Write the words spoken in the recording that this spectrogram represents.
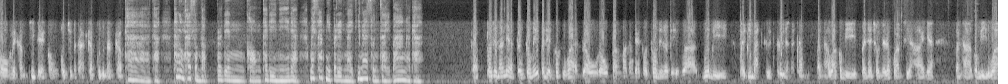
ฟ้องในคำชี้แจงของกรมชลประทานครับคุณตุนันครับ ค่ะค่ะท่านรองคะสำหรับประเด็นของคดีนี้เนี่ย ไม่ทราบมีประเด็นไหนที่น่าสนใจบ้างอะค่ะครับเพราะฉะนั้นเนี่ยตรงตรงนี้ประเด็นก็คือว่าเราเราฟังมาตั้งแต่ตอนต้นเนี่ยเราจะเห็นว่าเมื่อมีภัยพิบัติเกิดขึ้นนะครับ ปัญหาว่าก็มีประชาชนได้รับความเสียหายเนี่ย ปัญหาก็มีว่า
